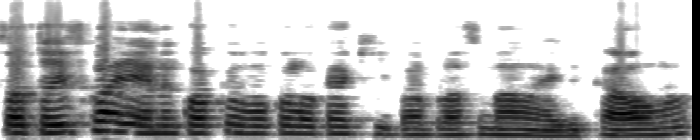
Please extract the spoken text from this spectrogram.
Só tô escolhendo qual que eu vou colocar aqui para a próxima live. Calma.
